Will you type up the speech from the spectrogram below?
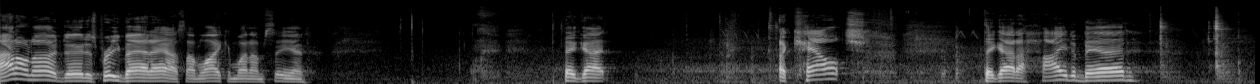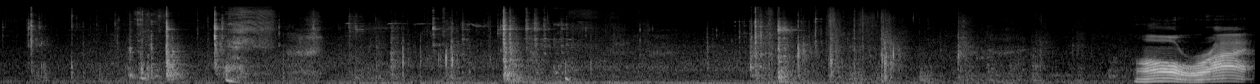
I don't know, dude. It's pretty badass. I'm liking what I'm seeing. They got a couch. They got a hide a bed. All right.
